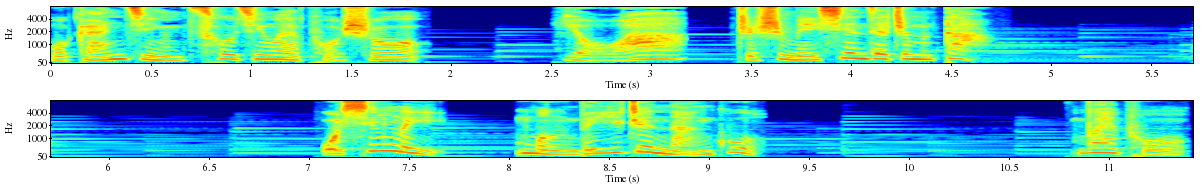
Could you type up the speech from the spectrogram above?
我赶紧凑近外婆说：“有啊，只是没现在这么大。”我心里猛地一阵难过。外婆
